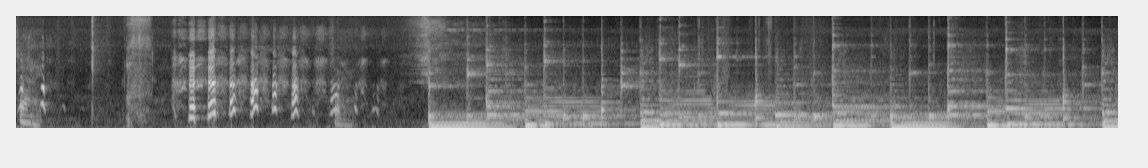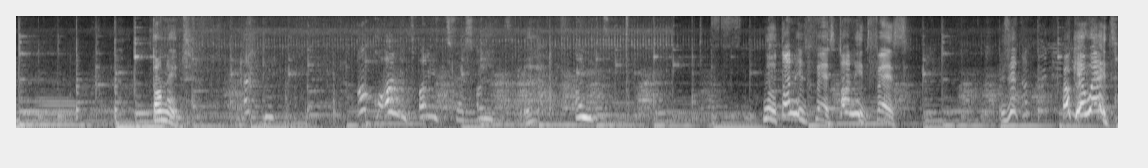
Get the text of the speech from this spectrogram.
Sorry. Turn it. Uncle, on it, on it first, on it. On it. No, turn it first. Turn it first. Is it? Okay, wait.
